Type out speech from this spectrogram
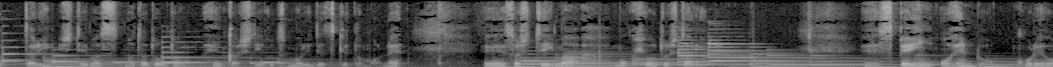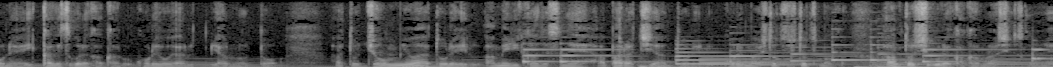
ったりしてます。またどんどん変化していくつもりですけどもね、えー、そして今目標としたら、えー、スペインお遍路。これをね1ヶ月ぐらいかかる。これをやるやるのとあとジョン・ミュアトレイル。アメリカですね。アパラチアントレイル。これまあ一つ一つまあ半年ぐらいかかるらしいですけどね。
